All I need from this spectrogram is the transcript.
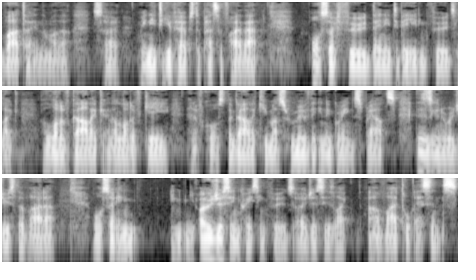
vata in the mother, so we need to give herbs to pacify that. Also, food, they need to be eating foods like a lot of garlic and a lot of ghee. And of course, the garlic, you must remove the inner green sprouts. This is going to reduce the vata. Also, in ojas increasing foods, ojas is like our vital essence.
